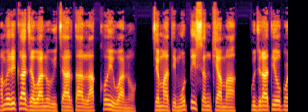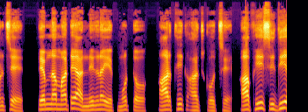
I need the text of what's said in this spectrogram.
અમેરિકા જવાનું વિચારતા લાખો યુવાનો, જેમાંથી મોટી સંખ્યામાં ગુજરાતીઓ પણ છે, તેમના માટે આ નિર્ણય એક મોટો આર્થિક આંચકો છે. આ ફી સીધી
